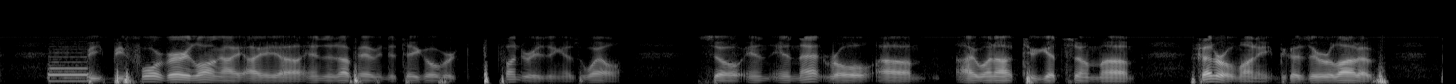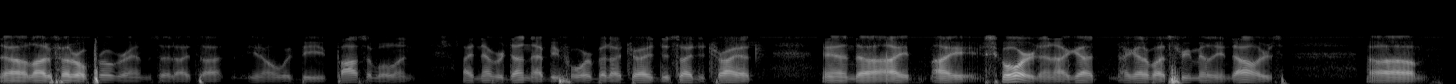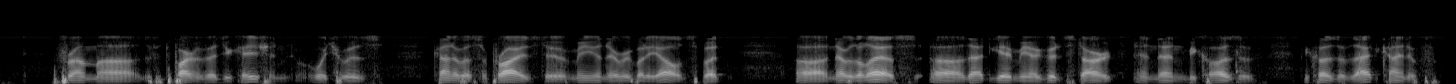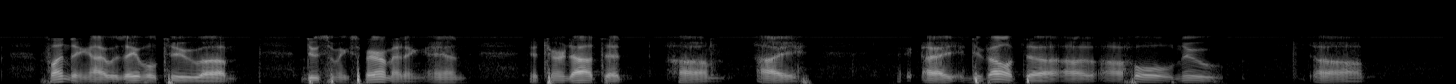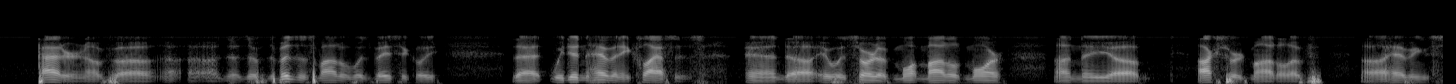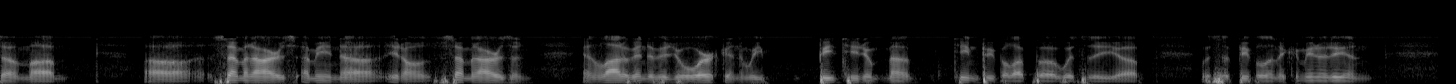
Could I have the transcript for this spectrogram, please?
be, before very long, I, I uh, ended up having to take over fundraising as well. So in in that role, um, I went out to get some uh, federal money because there were a lot of uh, a lot of federal programs that I thought you know would be possible, and I'd never done that before, but I tried decided to try it, and uh, I I scored, and I got I got about three million dollars um, from uh, the Department of Education, which was kind of a surprise to me and everybody else, but uh, nevertheless, uh, that gave me a good start, and then because of because of that kind of funding, I was able to um, do some experimenting, and it turned out that um, I I developed a, a, a whole new uh, pattern of uh, uh, uh, the, the business model was basically that we didn't have any classes, and uh, it was sort of modeled more on the uh, Oxford model of uh, having some um, uh, seminars. I mean, uh, you know, seminars and and a lot of individual work, and we beat team uh, team people up uh, with the uh, with the people in the community and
